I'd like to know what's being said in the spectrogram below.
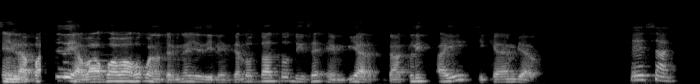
En la parte de abajo, abajo, cuando termina de diligenciar los datos, dice enviar. Da clic ahí y queda enviado. exacto.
